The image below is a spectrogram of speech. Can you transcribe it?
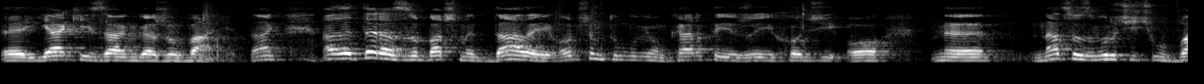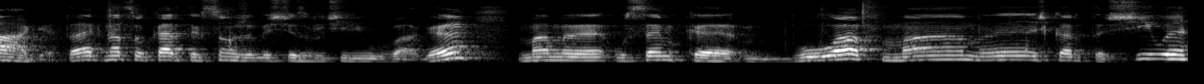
e, jak i zaangażowanie, tak? Ale teraz zobaczmy dalej, o czym tu mówią karty, jeżeli chodzi o e, na co zwrócić uwagę, tak? Na co karty chcą, żebyście zwrócili uwagę. Mamy ósemkę buław, mamy kartę siły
